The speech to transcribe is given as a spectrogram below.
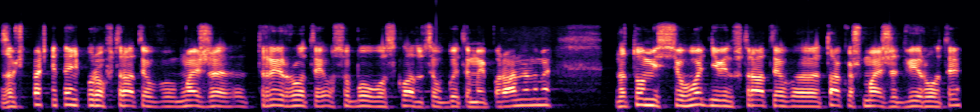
За вчорашній день ворог втратив майже три роти особового складу. Це вбитими і пораненими. Натомість сьогодні він втратив також майже дві роти.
